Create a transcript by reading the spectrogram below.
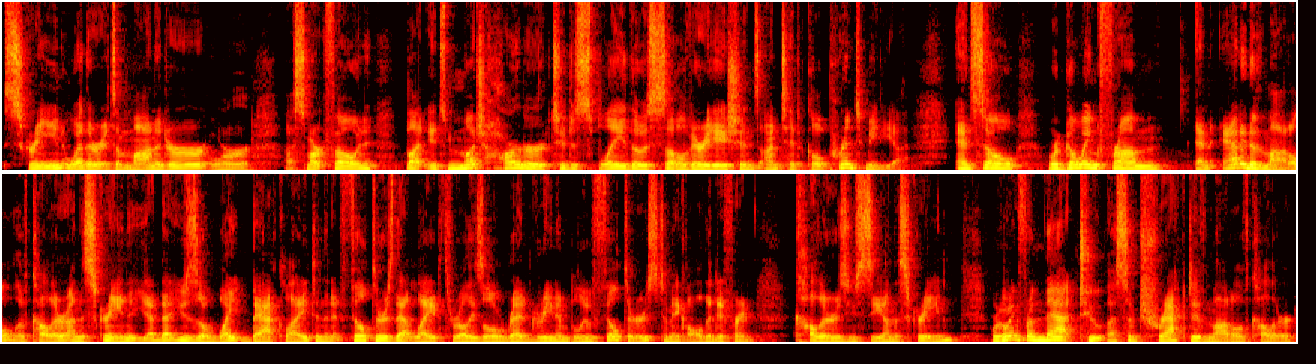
screen, whether it's a monitor or a smartphone, but it's much harder to display those subtle variations on typical print media. And so we're going from an additive model of color on the screen that, that uses a white backlight and then it filters that light through all these little red, green, and blue filters to make all the different colors you see on the screen. We're going from that to a subtractive model of color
